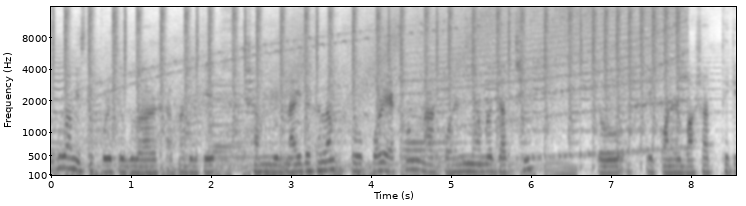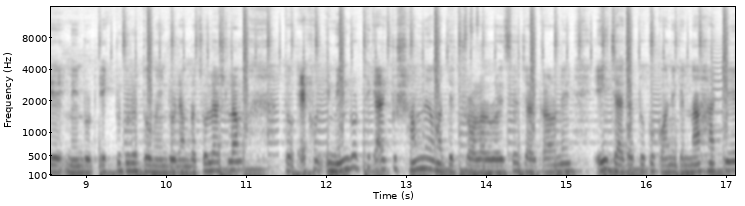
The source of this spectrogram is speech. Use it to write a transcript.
ওগুলো আমি স্কিপ করেছি, ওগুলো আর আপনাদেরকে সামনে নাই দেখালাম। তো পরে এখন আর কনে নিয়ে আমরা যাচ্ছি। তো এই কনের বাসার থেকে মেইন রোড একটু দূরে, তো মেইন রোডে আমরা চলে আসলাম। তো এখন এই মেইন রোড থেকে আরেকটু সামনে আমাদের ট্রলার রয়েছে, যার কারণে এই জায়গাটুকু কনেকে না হাঁটিয়ে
